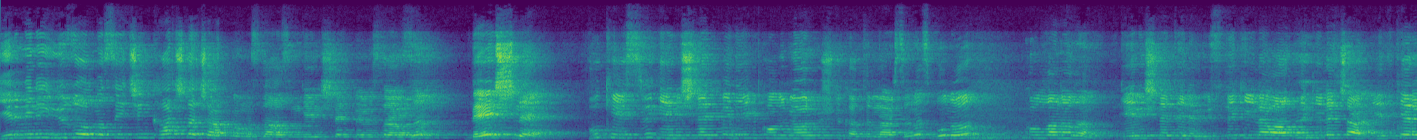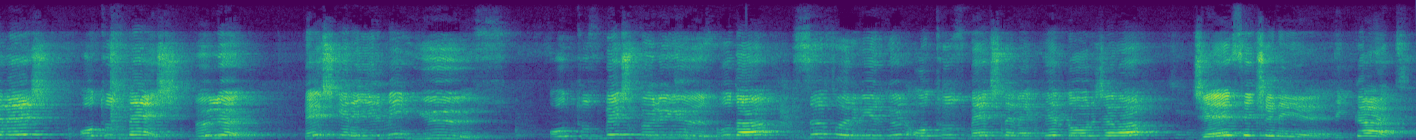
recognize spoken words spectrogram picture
20'nin 100 olması için kaçla çarpmamız lazım, genişletmemiz lazım? 5 ile. Bu kesri genişletme diye bir konu görmüştük hatırlarsanız. Bunu kullanalım. Genişletelim. Üsttekiyle ve alttakiyle çarp. 7 kere 5 35 bölü 5 kere 20 100. 35 bölü 100. Bu da 0,35 demektir. Doğru cevap C seçeneği. Dikkat.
